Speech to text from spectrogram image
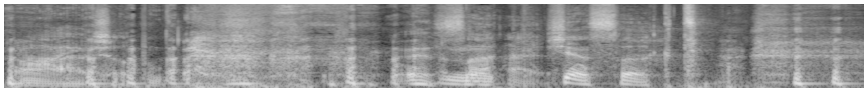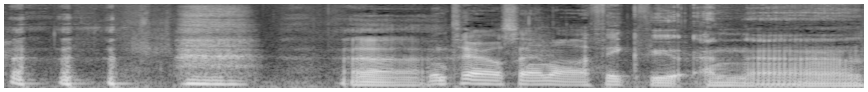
Nej, jag köper inte det. sökt. Känns sökt. uh, Men tre år senare fick vi ju en uh,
